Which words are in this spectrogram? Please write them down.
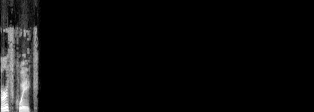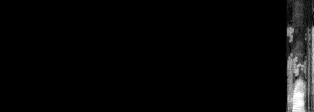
Earthquake cracked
